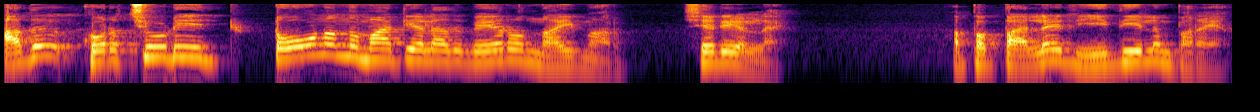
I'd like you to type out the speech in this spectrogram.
അത് കുറച്ചുകൂടി ടോണൊന്ന് മാറ്റിയാൽ അത് വേറൊന്നായി മാറും. ശരിയല്ലേ? അപ്പം പല രീതിയിലും പറയാം.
